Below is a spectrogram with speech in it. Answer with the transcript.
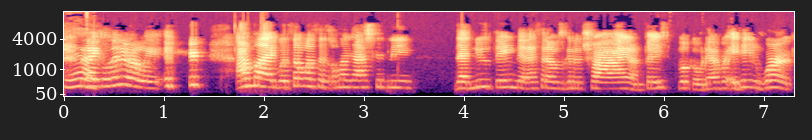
Yeah. like literally. I'm like when someone says oh my gosh tiffany that new thing that i said i was going to try on facebook or whatever it didn't work.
